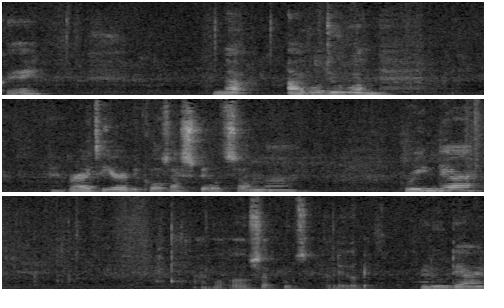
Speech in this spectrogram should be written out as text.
Okay. Now I will do one right here because I spilled some uh, green there. I will also put a little bit blue there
